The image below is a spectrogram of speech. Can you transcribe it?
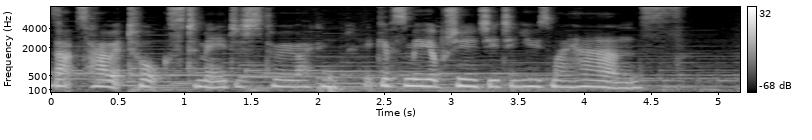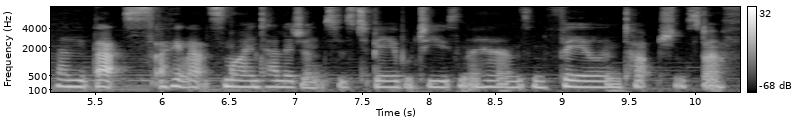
that's how it talks to me. Just through, I can. It gives me the opportunity to use my hands, and that's. I think that's my intelligence is to be able to use my hands and feel and touch and stuff.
